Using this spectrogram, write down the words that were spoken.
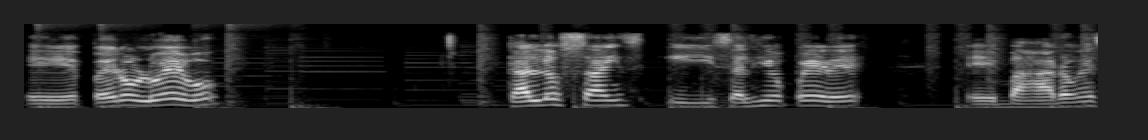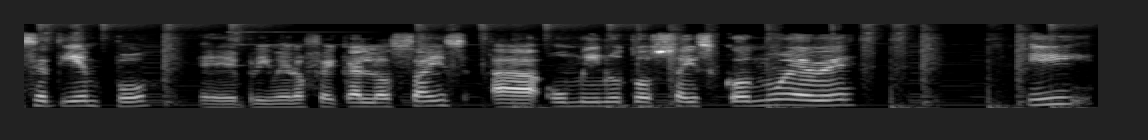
Eh, pero luego, Carlos Sainz y Sergio Pérez eh, bajaron ese tiempo. primero fue Carlos Sainz a un minuto 6 con 9 y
